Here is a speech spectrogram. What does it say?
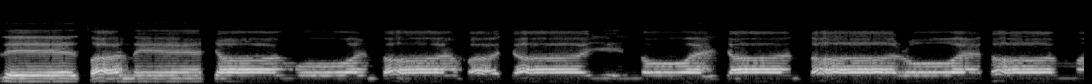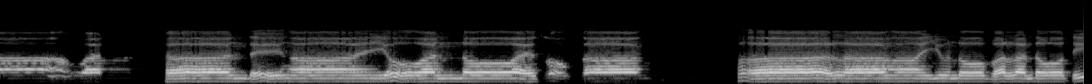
เลสเนจังโวนตัง ติงายุวันโดยสุขังพลังอายุโนพลันโดติ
